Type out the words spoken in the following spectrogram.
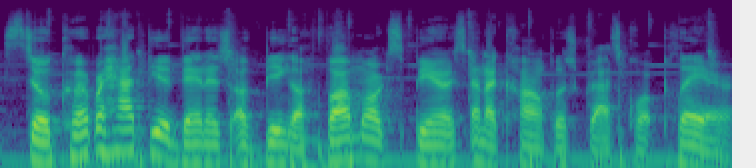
Still, Kerber had the advantage of being a far more experienced and accomplished grass court player.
